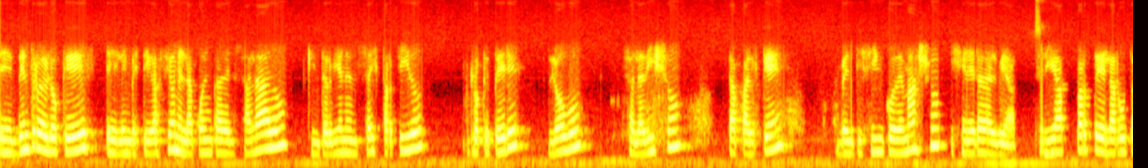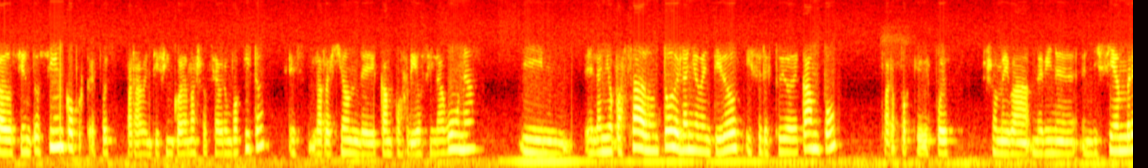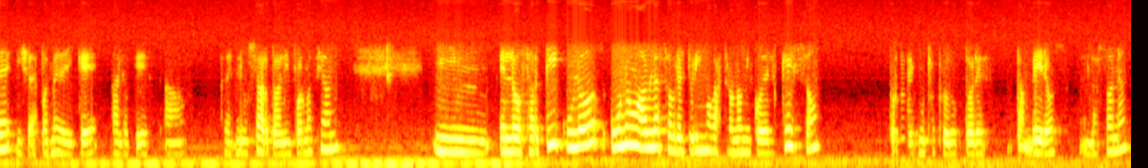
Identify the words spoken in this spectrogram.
Eh, dentro de lo que es eh, la investigación en la cuenca del Salado, que intervienen seis partidos, Roque Pérez, Lobo, Saladillo, Tapalqué, 25 de mayo y General Alvear. Sería parte de la ruta 205, porque después para 25 de mayo se abre un poquito, es la región de Campos, Ríos y Lagunas. Y el año pasado, en todo el año 22, hice el estudio de campo, para porque después yo me iba, me vine en diciembre y ya después me dediqué a lo que es a, desmenuzar toda la información. Y mm, en los artículos uno habla sobre el turismo gastronómico del queso, porque hay muchos productores tamberos en la zona,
